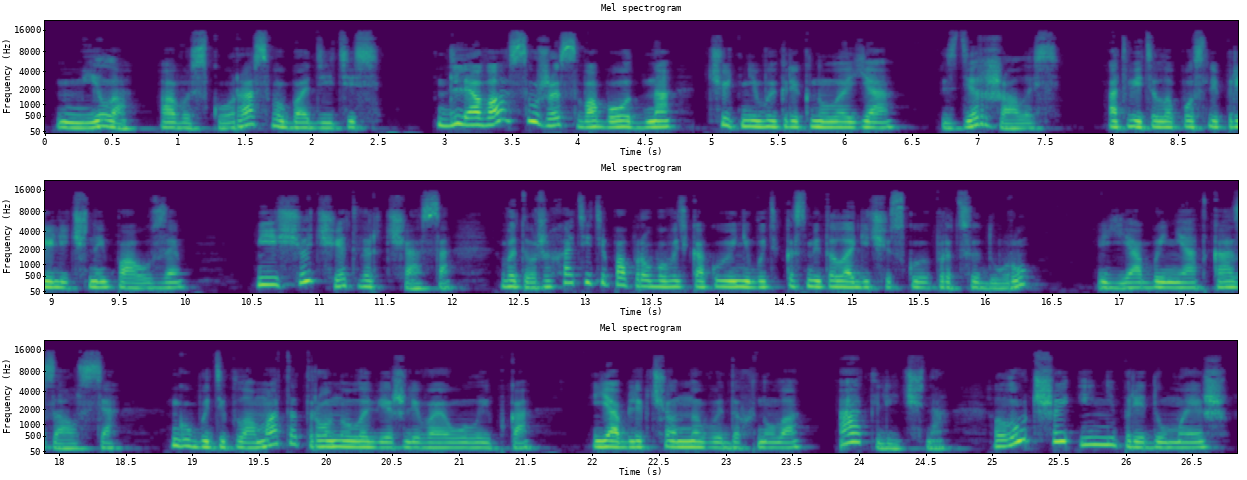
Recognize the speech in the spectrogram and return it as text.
«Мила, а вы скоро освободитесь?» «Для вас уже свободно!» — чуть не выкрикнула я. «Сдержалась», — ответила после приличной паузы. «Еще четверть часа. Вы тоже хотите попробовать какую-нибудь косметологическую процедуру?» «Я бы не отказался». Губы дипломата тронула вежливая улыбка. Я облегченно выдохнула. «Отлично. Лучше и не придумаешь.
